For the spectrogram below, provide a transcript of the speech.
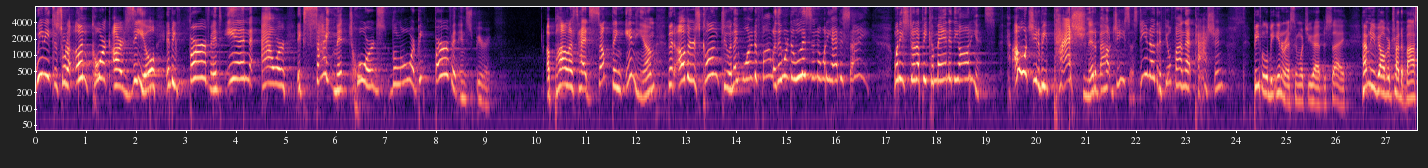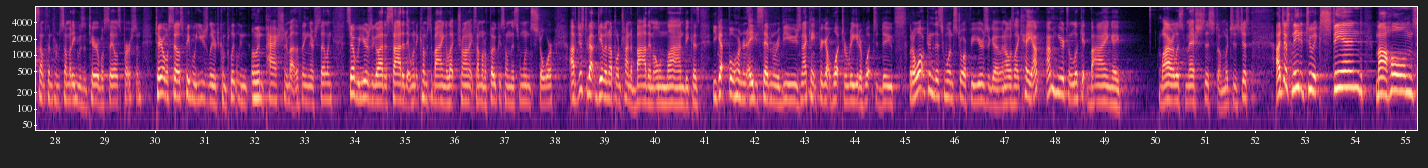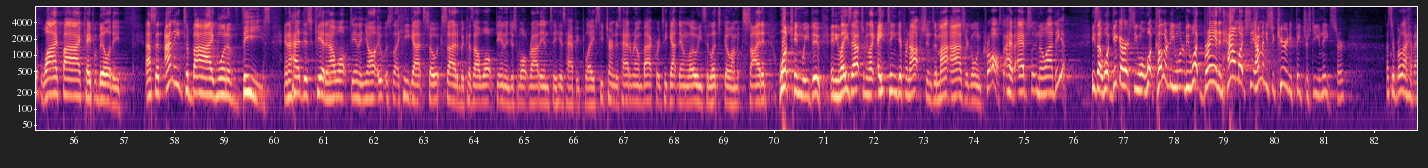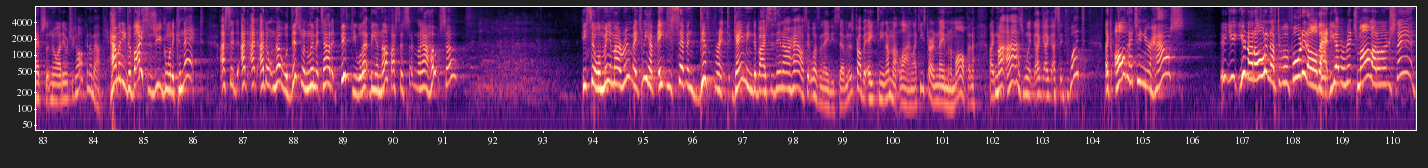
We need to sort of uncork our zeal and be fervent in our excitement towards the Lord. Be fervent in spirit. Apollos had something in him that others clung to and they wanted to follow. They wanted to listen to what he had to say. When he stood up, he commanded the audience. I want you to be passionate about Jesus. Do you know that if you'll find that passion, people will be interested in what you have to say? How many of y'all ever tried to buy something from somebody who's a terrible salesperson? Terrible salespeople usually are completely unpassionate about the thing they're selling. Several years ago, I decided that when it comes to buying electronics, I'm going to focus on this one store. I've just about given up on trying to buy them online because you got 487 reviews and I can't figure out what to read or what to do. But I walked into this one store a few years ago and I was like, hey, I'm, I'm here to look at buying a wireless mesh system, which is just I just needed to extend my home's Wi Fi capability. I said, I need to buy one of these. And I had this kid, and I walked in, and y'all, it was like he got so excited because I walked in and just walked right into his happy place. He turned his hat around backwards. He got down low. He said, Let's go. I'm excited. What can we do? And he lays out to me like 18 different options, and my eyes are going crossed. I have absolutely no idea. He's like, What gigahertz do you want? What color do you want to be? What brand? And how much, how many security features do you need, sir? I said, Brother, I have absolutely no idea what you're talking about. How many devices are you going to connect? I said, I, I, I don't know. Well, this one limits out at 50. Will that be enough? I said, Certainly, I hope so. He said, Well, me and my roommates, we have 87 different gaming devices in our house. It wasn't 87, it was probably 18. I'm not lying. Like, he started naming them off. And I, like, my eyes went, I, I, I, said, What? Like, all that's in your house? You, you're not old enough to have afforded all that. Do you have a rich mom? I don't understand.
